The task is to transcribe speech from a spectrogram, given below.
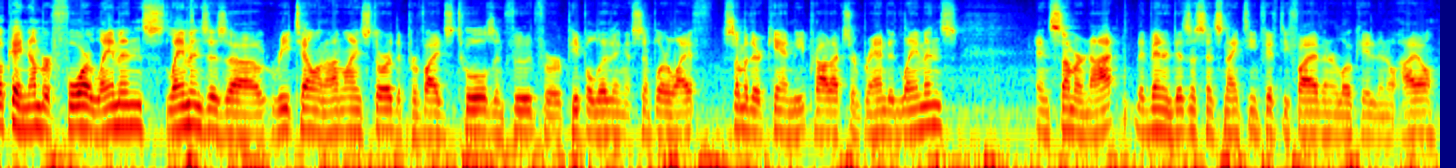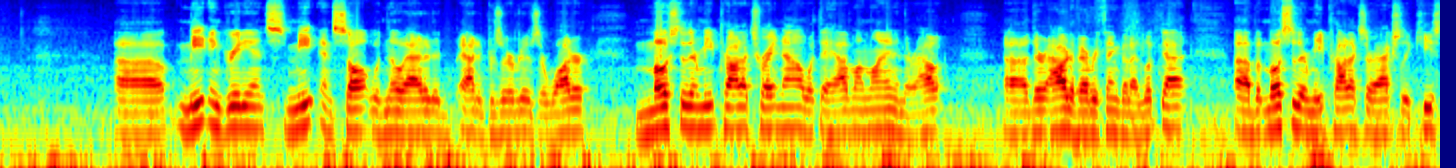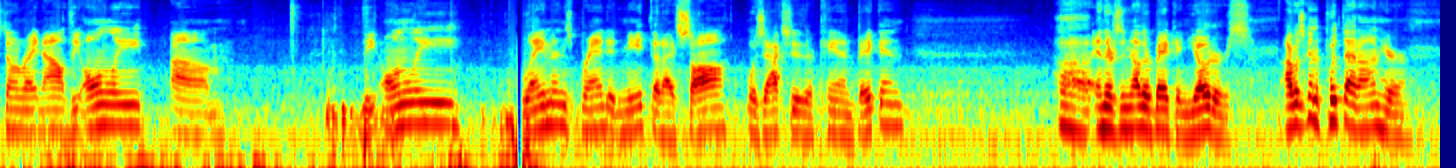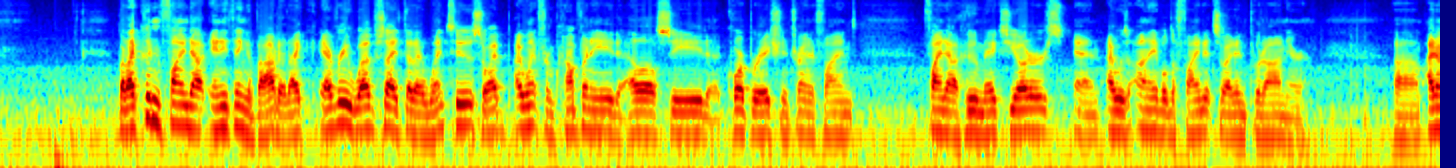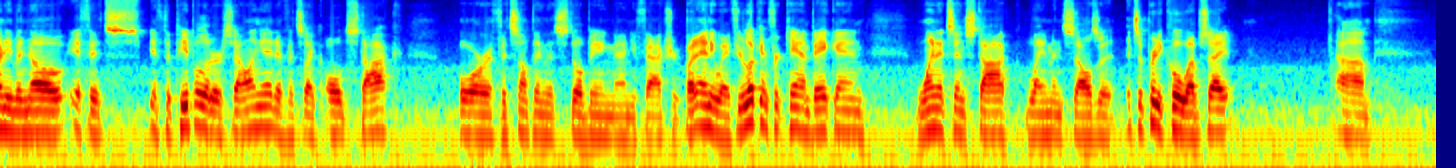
Okay, number four, Lehman's. Lehman's is a retail and online store that provides tools and food for people living a simpler life. Some of their canned meat products are branded Lehman's, and some are not. They've been in business since 1955 and are located in Ohio. Uh, meat ingredients, meat and salt with no added added preservatives or water. Most of their meat products right now, what they have online, and they're out, uh, they're out of everything that I looked at. Uh, but most of their meat products are actually Keystone right now. The only, um, the only Lehman's branded meat that I saw was actually their canned bacon. and there's another bacon, Yoder's. I was going to put that on here but I couldn't find out anything about it. I, every website that I went to, so I, I went from company to LLC to corporation trying to find find out who makes Yoder's, and I was unable to find it, so I didn't put on here. Um, I don't even know if it's if the people that are selling it, if it's like old stock, or if it's something that's still being manufactured. But anyway, if you're looking for canned bacon, when it's in stock, Lehman sells it. It's a pretty cool website. Um,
